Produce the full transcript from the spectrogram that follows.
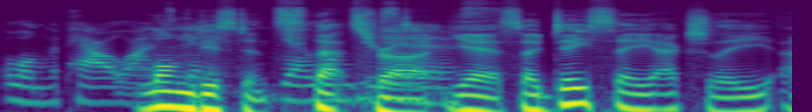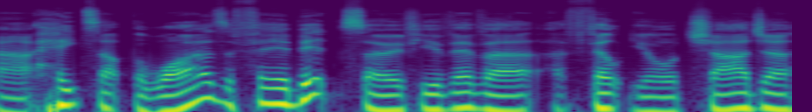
along the power lines. long getting- distance, yeah, long that's right. distance. Yeah, so DC actually uh, heats up the wires a fair bit. So if you've ever uh, felt your charger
